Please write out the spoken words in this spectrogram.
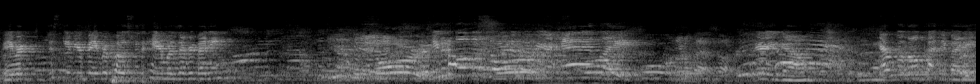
Favorite? Just give your favorite pose for the cameras, everybody. You can hold the sword over your head, like. There you go. Careful, don't cut anybody.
